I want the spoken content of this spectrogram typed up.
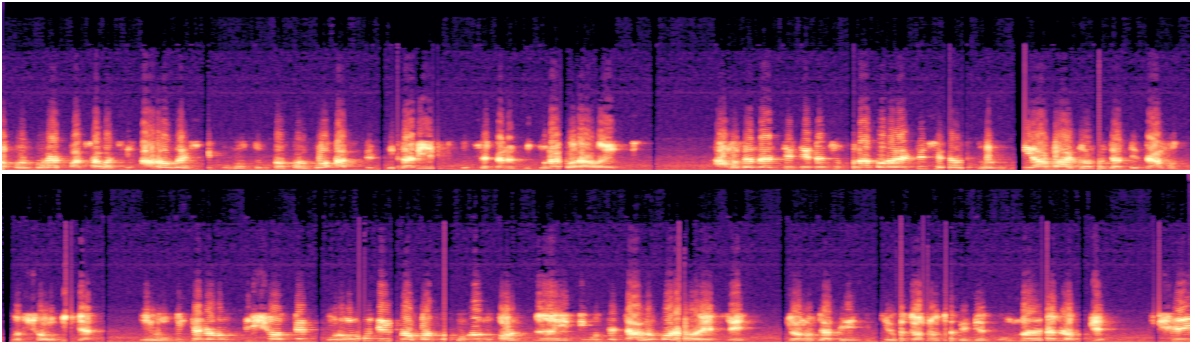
সফল করার পাশাপাশি আরও বেশ কিছু নতুন প্রকল্প আজকের দিনে দাঁড়িয়ে কিন্তু সেখানে সূচনা করা হয়েছে। আমাদের রাজ্যে যেটা সূচনা করা হয়েছে, সেটা হচ্ছে আবার জনজাতি, গ্রাম উৎকর্ষ অভিযান। এই অভিযানের উদ্দেশ্য হচ্ছে পুরোনো যে প্রকল্পগুলো ইতিমধ্যে চালু করা হয়েছে, জনজাতি জনজাতিদের উন্নয়নের লক্ষ্যে, সেই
